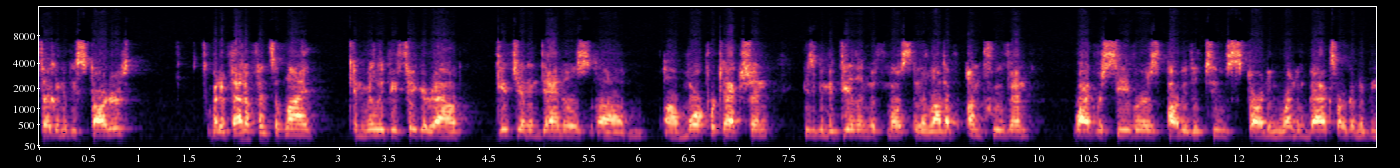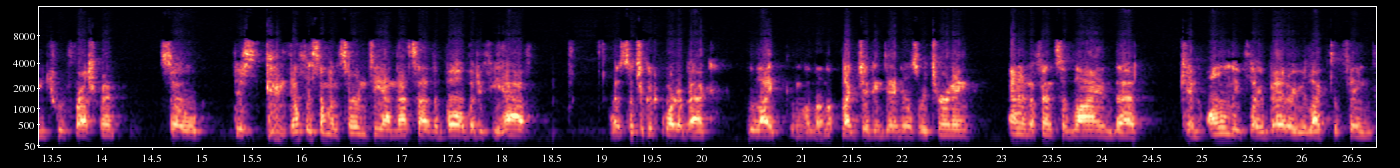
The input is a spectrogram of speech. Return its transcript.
that are going to be starters, but if that offensive line – can really be figured out. Give Jayden Daniels uh, uh, more protection. He's going to be dealing with mostly a lot of unproven wide receivers. Probably the two starting running backs are going to be true freshmen. So there's definitely some uncertainty on that side of the ball. But if you have uh, such a good quarterback like like Jayden Daniels returning and an offensive line that can only play better, you'd like to think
